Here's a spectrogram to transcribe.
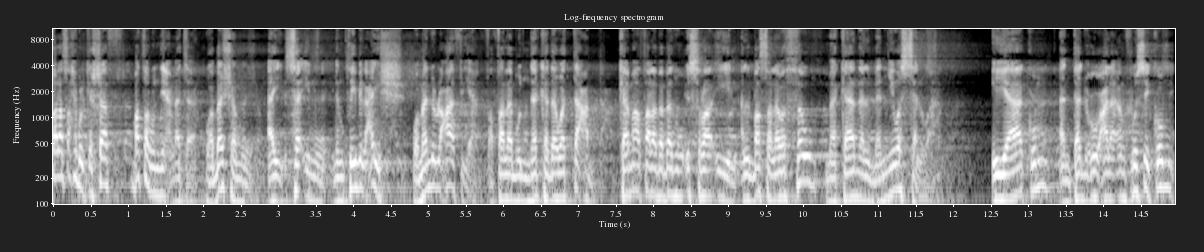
قال صاحب الكشاف بطروا النعمة وبشموا أي سئموا من طيب العيش وملوا العافية فطلبوا النكد والتعب كما طلب بنو إسرائيل البصل والثوم مكان المن والسلوى. إياكم أن تدعوا على أنفسكم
